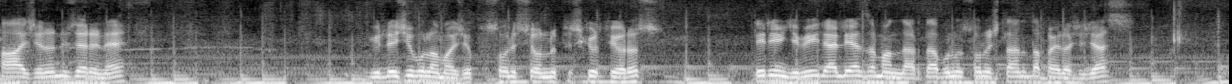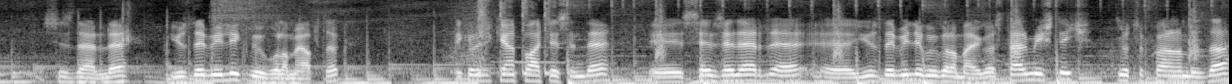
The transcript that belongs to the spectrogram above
ağacının üzerine gülleci bulamacı solüsyonunu püskürtüyoruz. Dediğim gibi ilerleyen zamanlarda bunun sonuçlarını da paylaşacağız. Sizlerle %1'lik bir uygulama yaptık. Ekolojik Kent Bahçesi'nde e, sebzelerle e, %1'lik uygulamayı göstermiştik YouTube kanalımızda.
